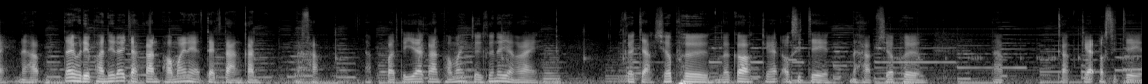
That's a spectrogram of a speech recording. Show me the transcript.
ด์นะครับได้ผลิตภัณฑ์ที่ได้จากการเผาไหม้เนี่ยแตกต่างกันนะครับปฏิกิริยาการเผาไหม้เกิดขึ้นได้อย่างไรเกิดจากเชื้อเพลิง แล้วก็แก๊สออกซิเจนนะครับเชื้อเพลิงนะครับกับแก๊สออกซิเจน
